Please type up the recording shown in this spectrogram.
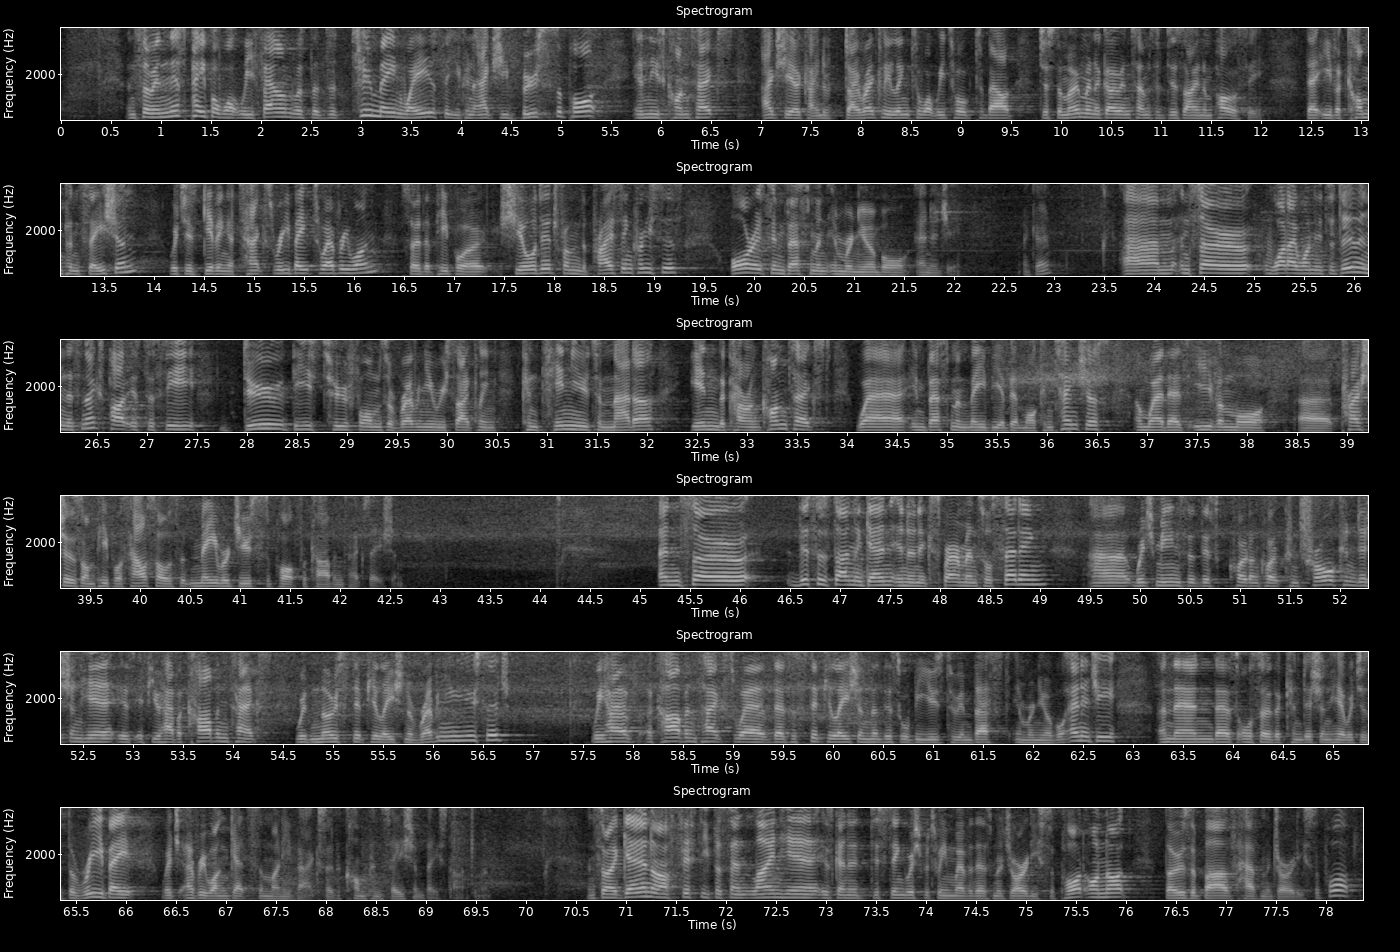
And so in this paper, what we found was that the two main ways that you can actually boost support in these contexts actually are kind of directly linked to what we talked about just a moment ago in terms of design and policy. They're either compensation, which is giving a tax rebate to everyone so that people are shielded from the price increases, or it's investment in renewable energy. Okay? Um, and so what I wanted to do in this next part is to see, do these two forms of revenue recycling continue to matter in the current context where investment may be a bit more contentious and where there's even more uh, pressures on people's households that may reduce support for carbon taxation. And so this was done again in an experimental setting. Uh, which means that this quote unquote control condition here is if you have a carbon tax with no stipulation of revenue usage. We have a carbon tax where there's a stipulation that this will be used to invest in renewable energy. And then there's also the condition here, which is the rebate, which everyone gets some money back, so the compensation based argument. And so again, our 50% line here is going to distinguish between whether there's majority support or not. Those above have majority support.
